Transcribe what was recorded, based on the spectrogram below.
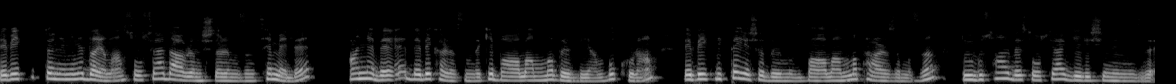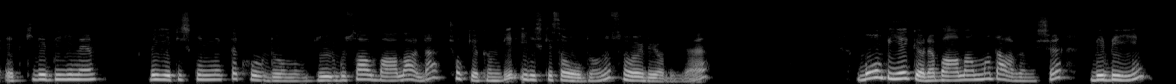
Bebeklik dönemine dayanan sosyal davranışlarımızın temeli anne ve bebek arasındaki bağlanmadır diyen bu kuram, bebeklikte yaşadığımız bağlanma tarzımızın duygusal ve sosyal gelişimimizi etkilediğini ve yetişkinlikte kurduğumuz duygusal bağlarla çok yakın bir ilişkisi olduğunu söylüyor bize. Bowlby'ye göre bağlanma davranışı bebeğin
